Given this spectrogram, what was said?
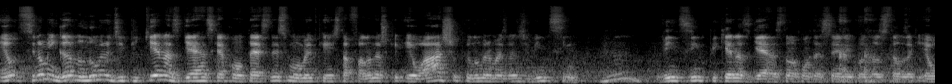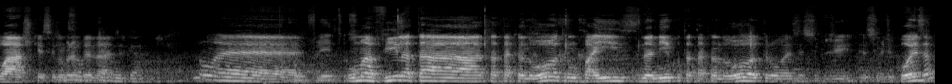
eu, se não me engano, o número de pequenas guerras que acontecem nesse momento que a gente está falando, acho que, eu acho que o número é mais ou menos de 25. 25 pequenas guerras estão acontecendo enquanto nós estamos aqui. Eu acho que esse número é verdade. Não é. Uma vila tá, tá atacando outro, um país nanico tá atacando outro, esse tipo de, esse tipo de coisa.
